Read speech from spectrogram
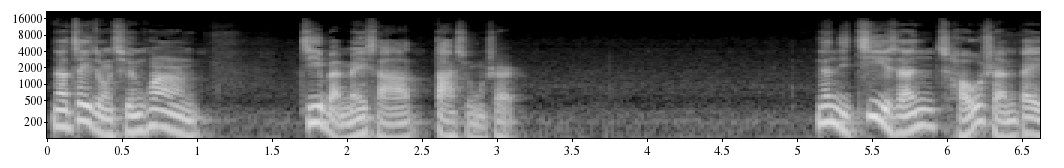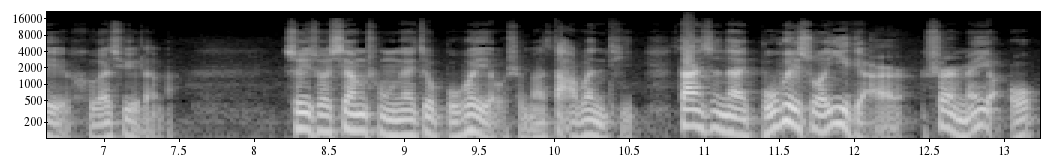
那这种情况，基本没啥大凶事儿。那你忌神仇神被合去了嘛？所以说相冲呢就不会有什么大问题，但是呢不会说一点儿事儿没有。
